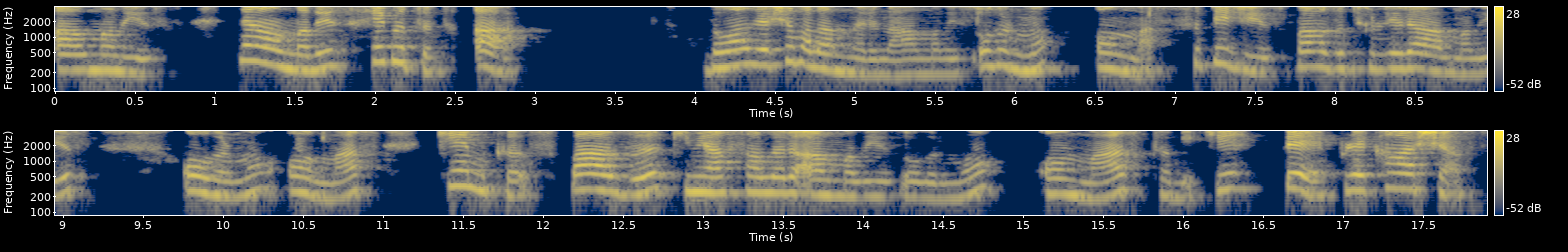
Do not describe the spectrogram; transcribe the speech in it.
almalıyız. Ne almalıyız? Habitat. A. Doğal yaşam alanlarını almalıyız. Olur mu? Olmaz. Species. Bazı türleri almalıyız. Olur mu? Olmaz. Chemicals. Bazı kimyasalları almalıyız. Olur mu? Olmaz tabii ki. D. Precautions.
